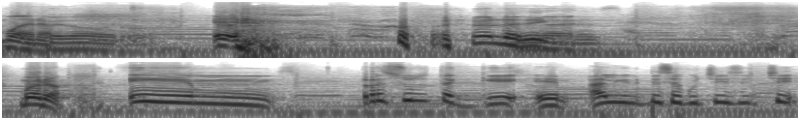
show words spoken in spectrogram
Bueno, eh, no lo digas. Bueno, em, resulta que em, alguien empieza a escuchar y dice, che,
